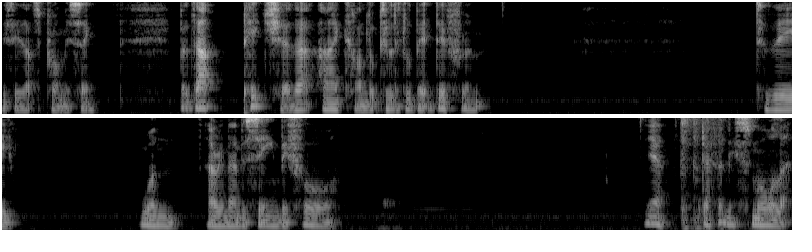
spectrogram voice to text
You see, that's promising. But that picture, that icon looked a little bit different to the one I remember seeing before. Yeah, definitely smaller.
